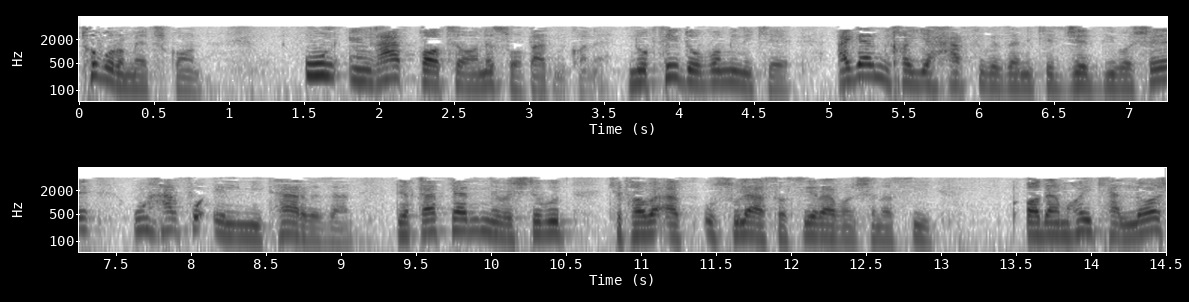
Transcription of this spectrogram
تو برو متر کن. اون انقدر قاطعانه صحبت می‌کنه. نکته دوم اینه که اگر می‌خوای یه حرفی بزنی که جدی باشه اون حرف رو علمی تر بزن. دقت کردی نوشته بود کتاب از اصول اساسی روانشناسی. آدم های کلاش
